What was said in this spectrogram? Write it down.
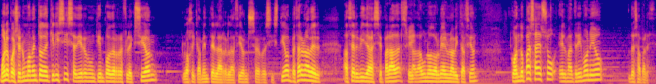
Bueno, pues en un momento de crisis se dieron un tiempo de reflexión, lógicamente la relación se resistió, empezaron a, ver, hacer vidas separadas, Sí. cada uno dormía en una habitación. Cuando pasa eso, el matrimonio desaparece.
